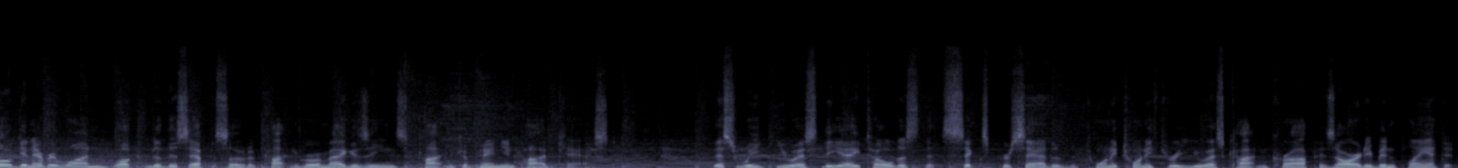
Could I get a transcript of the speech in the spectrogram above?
Hello again, everyone. Welcome to this episode of Cotton Grower Magazine's Cotton Companion podcast. This week, USDA told us that 6% of the 2023 U.S. cotton crop has already been planted.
